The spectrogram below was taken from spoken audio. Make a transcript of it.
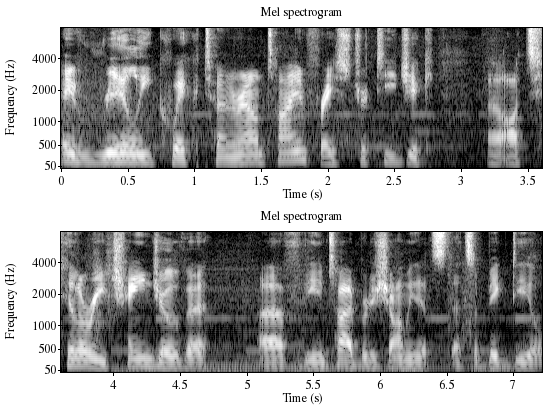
a really quick turnaround time for a strategic uh, artillery changeover uh, for the entire British Army. That's that's a big deal.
